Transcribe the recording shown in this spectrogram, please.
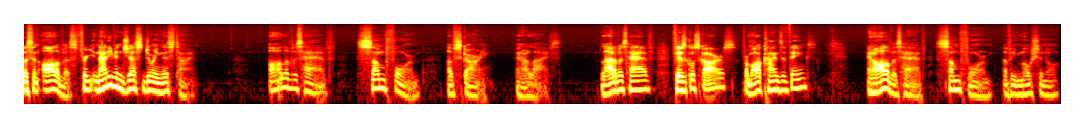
Listen, all of us, for, not even just during this time, all of us have some form of scarring in our lives. A lot of us have physical scars from all kinds of things, and all of us have some form of emotional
